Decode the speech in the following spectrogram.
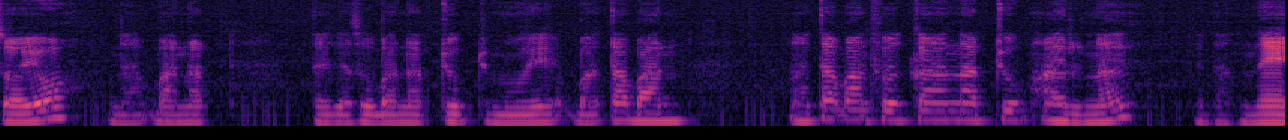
សយោ ណាបានណាត់តែកសួរបានណាត់ជួបជាមួយបើតើបានតើបានធ្វើការណាត់ជួបហើយឬនៅគេថាណែ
